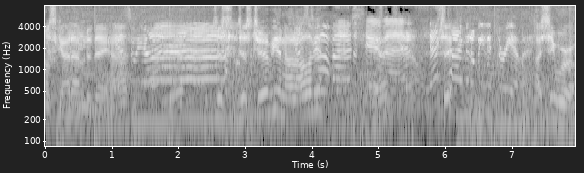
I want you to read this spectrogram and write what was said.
skydiving today, huh? Yes, we are. Yeah. Just just two of you, not all of you? two of us. Just the two of us. Next Sit. time it'll be the three of us. I see we're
